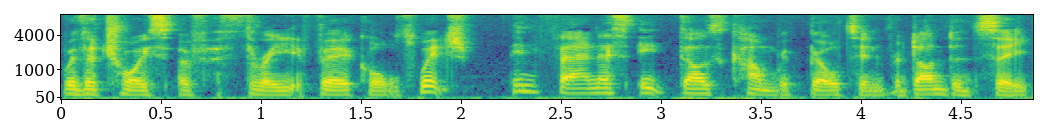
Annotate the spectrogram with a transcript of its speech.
with a choice of three vehicles, which in fairness, it does come with built-in redundancy.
